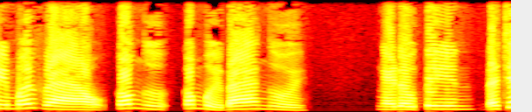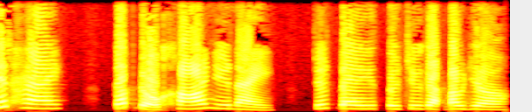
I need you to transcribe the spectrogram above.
Khi mới vào, có người có mười ba người. Ngày đầu tiên đã chết hai, cấp độ khó như này, trước đây tôi chưa gặp bao giờ.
